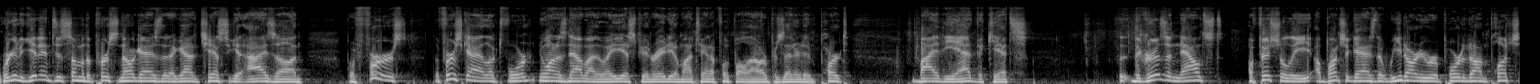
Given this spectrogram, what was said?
We're going to get into some of the personnel guys that I got a chance to get eyes on. But first, the first guy I looked for, Nuanez Now, by the way, ESPN Radio Montana Football Hour, presented in part by the Advocates. The Grizz announced officially a bunch of guys that we'd already reported on, plus,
